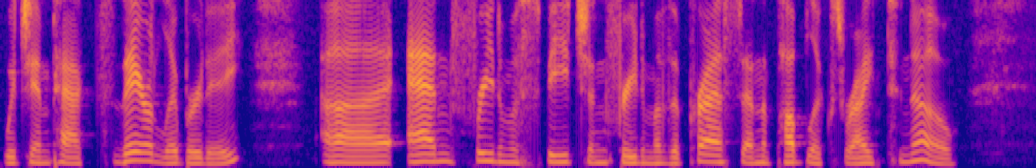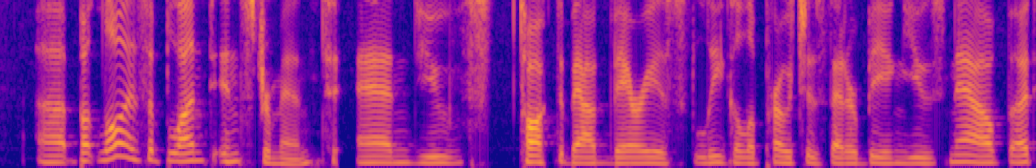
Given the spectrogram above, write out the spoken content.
which impacts their liberty, uh, and freedom of speech and freedom of the press and the public's right to know. Uh, but law is a blunt instrument, and you've talked about various legal approaches that are being used now. But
